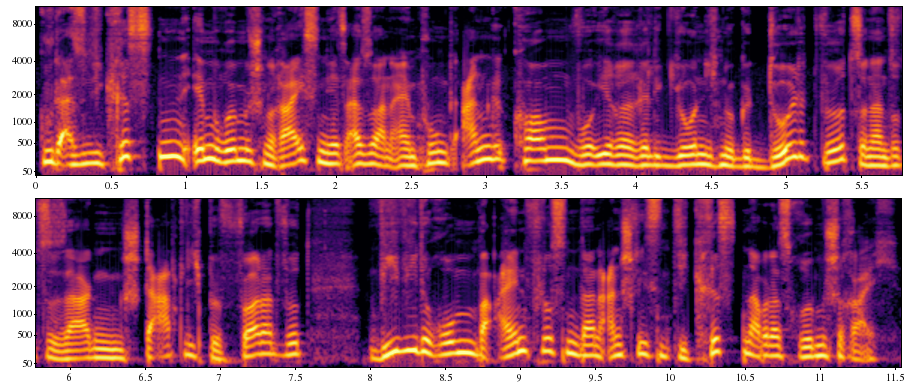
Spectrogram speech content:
Gut, also die Christen im Römischen Reich sind jetzt also an einem Punkt angekommen, wo ihre Religion nicht nur geduldet wird, sondern sozusagen staatlich befördert wird. Wie wiederum beeinflussen dann anschließend die Christen aber das Römische Reich?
